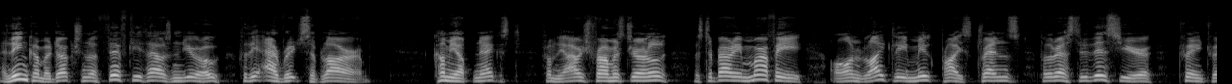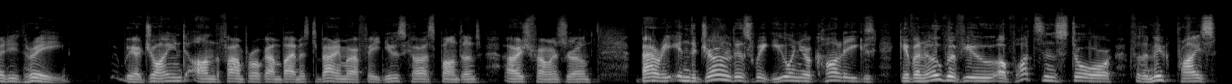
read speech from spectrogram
an income reduction of €50,000 Euro for the average supplier. Coming up next, from the Irish Farmers Journal, Mr. Barry Murphy on likely milk price trends for the rest of this year, 2023. We are joined on the farm programme by Mr. Barry Murphy, news correspondent, Irish Farmers Journal. Barry, in the journal this week, you and your colleagues give an overview of what's in store for the milk price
